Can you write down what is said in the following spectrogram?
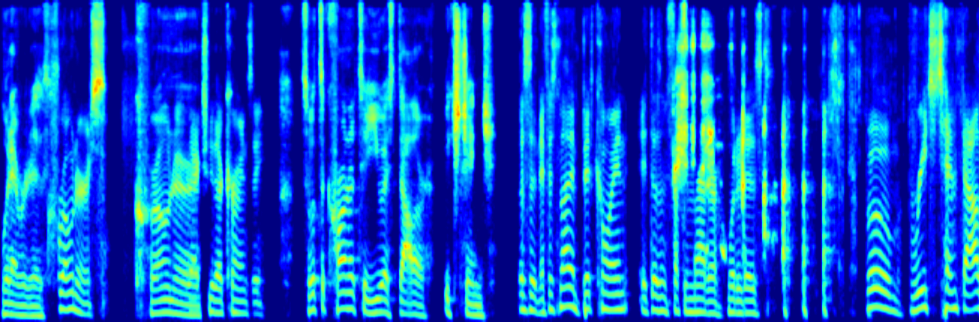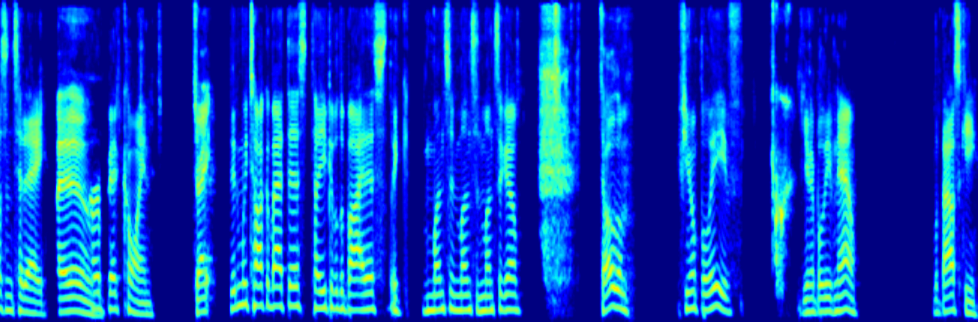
whatever it is. Kroners. Kroner. Actually, their currency. So what's a kroner to US dollar exchange? Listen, if it's not in Bitcoin, it doesn't fucking matter what it is. Boom. Reached 10,000 today Boom. per Bitcoin. That's right. Didn't we talk about this? Tell you people to buy this like months and months and months ago? Told them. If you don't believe, you're going to believe now. Lebowski.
